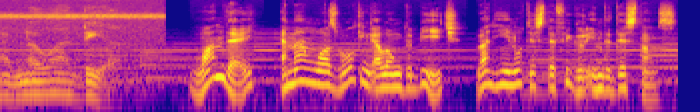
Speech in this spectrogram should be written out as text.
I have no idea. One day, a man was walking along the beach when he noticed a figure in the distance.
